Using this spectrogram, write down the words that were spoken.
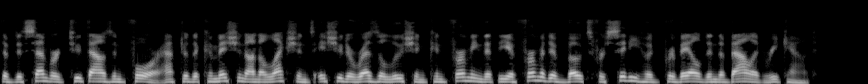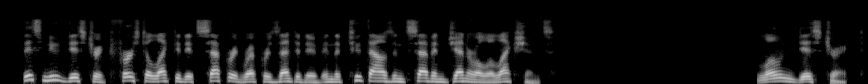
8th of December 2004 after the Commission on Elections issued a resolution confirming that the affirmative votes for cityhood prevailed in the ballot recount. This new district first elected its separate representative in the 2007 general elections. Lone District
